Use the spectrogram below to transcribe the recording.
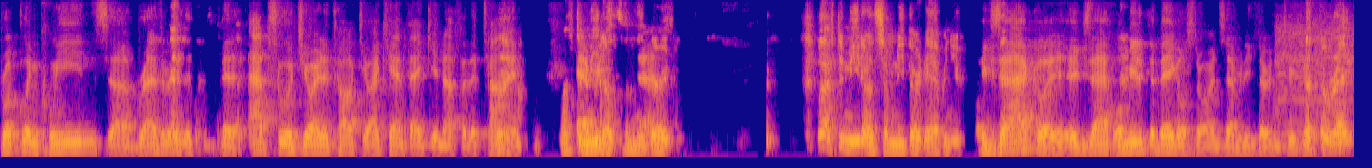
Brooklyn Queens uh, brethren, it's been an absolute joy to talk to you. I can't thank you enough for the time. We'll have to Every meet on 73rd. We'll have to meet on 73rd Avenue. Exactly, exactly. We'll meet at the bagel store on 73rd and 250. right?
